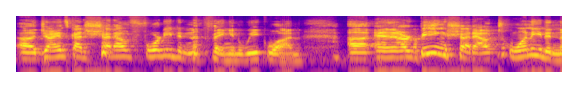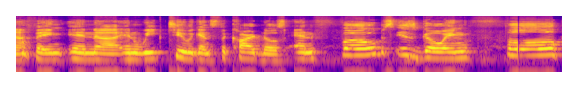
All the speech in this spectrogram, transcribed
Uh, Giants got shut out 40 to nothing in week one uh, and are being shut out 20 to nothing in, uh, in week two against the Cardinals. And Phobes is going full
